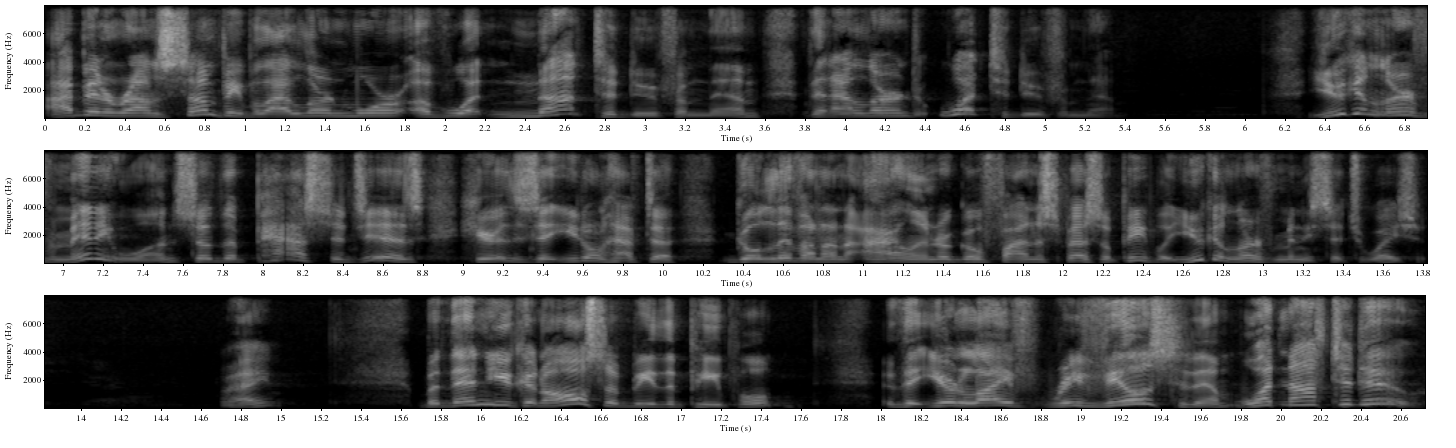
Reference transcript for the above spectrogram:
I've been around some people, I learned more of what not to do from them than I learned what to do from them. You can learn from anyone. So the passage is here is that you don't have to go live on an island or go find a special people. You can learn from any situation, right? But then you can also be the people that your life reveals to them what not to do.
